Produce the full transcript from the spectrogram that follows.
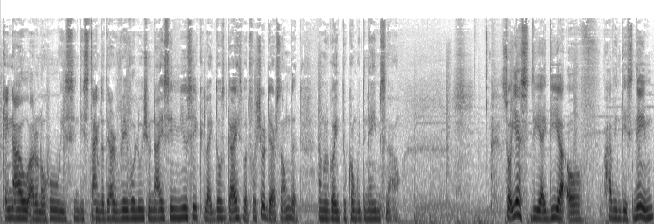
Okay now i don't know who is in this time that they are revolutionizing music like those guys but for sure there are some that i'm not going to come with the names now. So yes the idea of having this name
